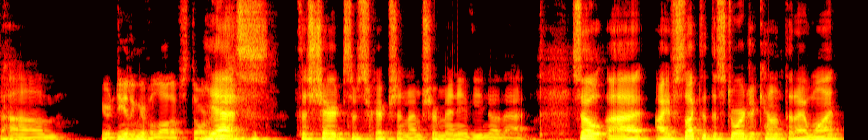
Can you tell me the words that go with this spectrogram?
Um, You're dealing with a lot of storage. Yes, it's a shared subscription. I'm sure many of you know that. So uh, I've selected the storage account that I want,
